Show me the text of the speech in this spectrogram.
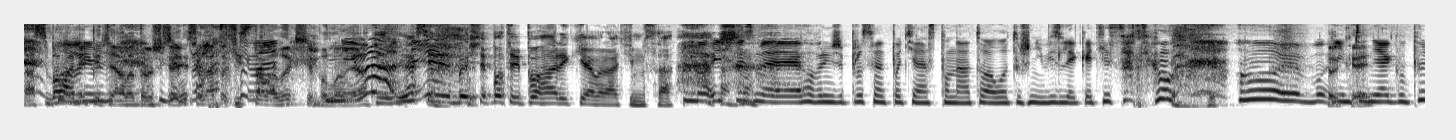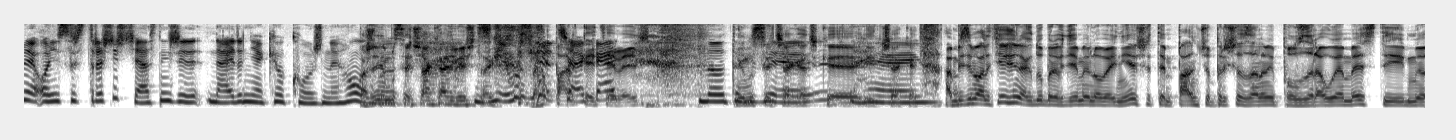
Ja si bola Hovorím, vypiť, ale troška, že nie sa na to chystala dlhšie, podľa mňa. Ja si ešte po tri poháriky a vrátim sa. No išli sme, hovorím, že prosím, poďte aspoň na to, ale to už nevyzliekajte sa to. Oh, im to Okay. nejak úplne, oni sú strašne šťastní, že nájdu nejakého kožného. A že nemusia čakať, vieš, tak nemusia na parkete, čakať. vieš. No, Nemusia takže, čakať, keď hej. čakať. A my sme mali tiež inak dobre v Demenovej, nie? Že ten pán, čo prišiel za nami, pozdravujeme s tým e,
